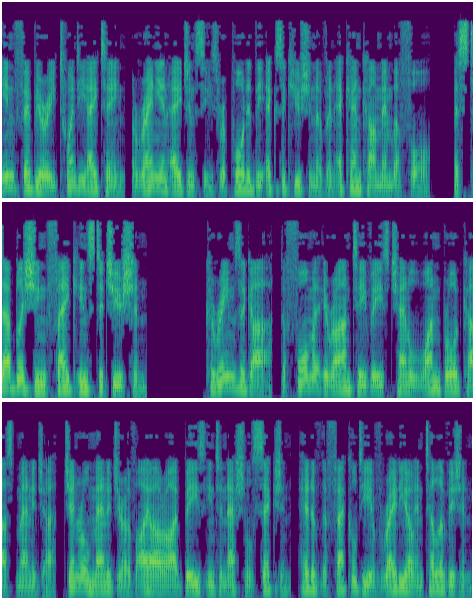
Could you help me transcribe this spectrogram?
In February 2018, Iranian agencies reported the execution of an Eckankar member for establishing fake institution. Karim Zargar, the former Iran TV's Channel 1 broadcast manager, general manager of IRIB's international section, head of the Faculty of Radio and Television,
